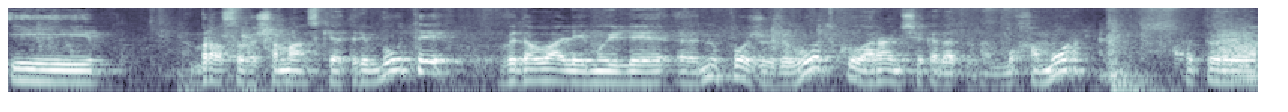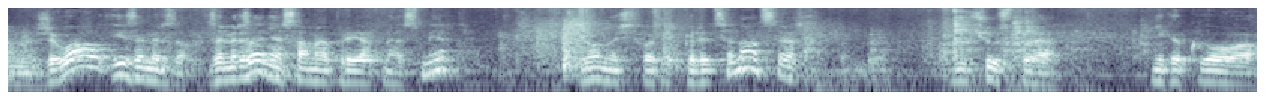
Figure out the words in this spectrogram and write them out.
и брал свои шаманские атрибуты, выдавали ему или, э, ну, позже уже водку, а раньше когда-то там мухомор, который он жевал и замерзал. Замерзание самая приятная смерть. И он, значит, в этих галлюцинациях, не чувствуя никакого,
